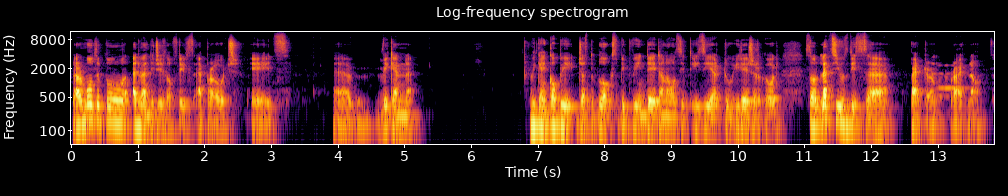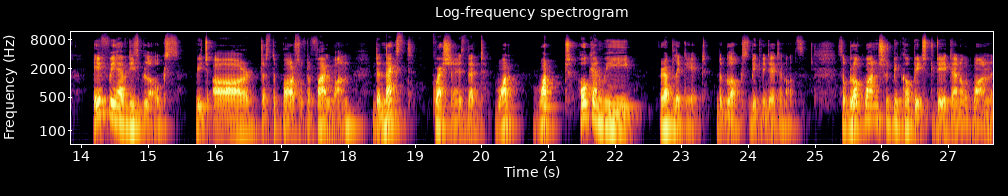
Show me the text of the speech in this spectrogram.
there are multiple advantages of this approach. It's uh, we can we can copy just the blocks between data nodes. It's easier to erasure code so let's use this uh, pattern right now. If we have these blocks which are just the parts of the file one the next question is that what what how can we replicate the blocks between data nodes so block 1 should be copied to data node 1.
